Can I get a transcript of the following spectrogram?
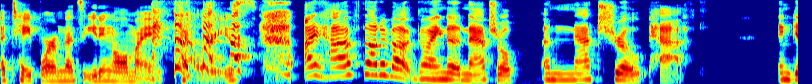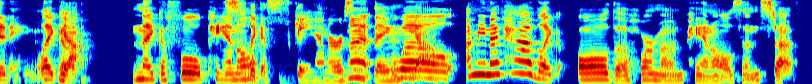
a tapeworm that's eating all my calories. I have thought about going to a natural a naturopath and getting like Yeah. a like a full panel. like a scan or Uh, something. yeah. well, I mean, I've had like all the hormone panels and stuff,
